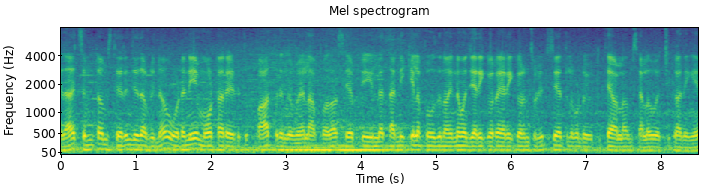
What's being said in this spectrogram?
ஏதாவது சிம்டம்ஸ் தெரிஞ்சது அப்படின்னா உடனே மோட்டாரை எடுத்து பார்த்துருங்க மேலே. அப்போ தான் சேஃப்டி இல்லை. தண்ணி கீழே போகுது. நான் இன்னும் கொஞ்சம் இறக்கி வரேன் இறக்கி வரேன்னு சொல்லிட்டு சேத்துல கொண்டு விட்டு தேவையில்லாமல் செலவு வச்சுக்காதீங்க.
